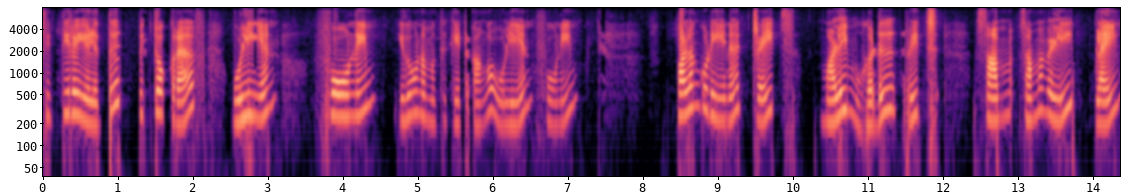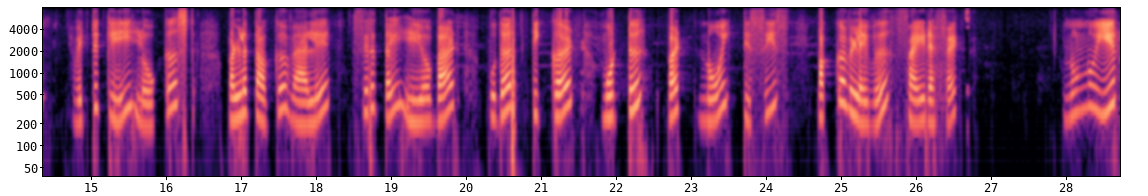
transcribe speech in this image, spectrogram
சித்திரை எழுத்து பிக்டோகிராஃப் ஒளியன் ஃபோனேம் இதுவும் நமக்கு கேட்டிருக்காங்க. ஒளியன் ஃபோனேம் பழங்குடியின ட்ரெய்ட்ஸ் மலைமுகடு ரிட்ஜ் சம் சமவெளி பிளைன் வெட்டுக்கிளி லோக்கஸ்ட் பள்ளத்தாக்கு வேலே சிறுத்தை லியோபேட் புதர் திக்கட் மொட்டு பட் நோய் டிசீஸ் பக்க விளைவு சைடு எஃபெக்ட் நுண்ணுயிர்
